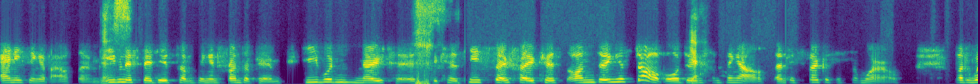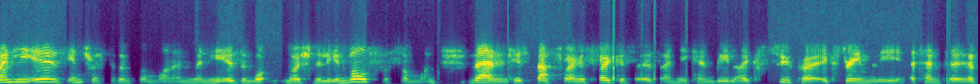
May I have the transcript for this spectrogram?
anything about them. Even if they did something in front of him, he wouldn't notice because he's so focused on doing his job or doing Yeah. something else and his focus is somewhere else. But when he is interested in someone and when he is emotionally involved with someone, then his that's where his focus is, and he can be like super extremely attentive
